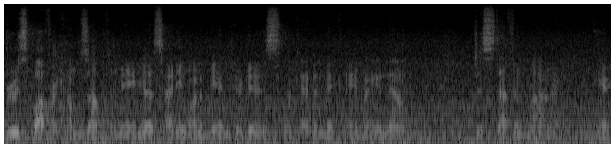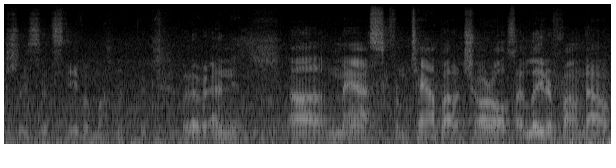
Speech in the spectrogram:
Bruce Buffer comes up to me and goes, "How do you want to be introduced? What kind of nickname?" I go, "No, just Stephan Bonnar." He actually said Stephen Bonner, whatever. And uh, Mask from Out, Charles. I later found out,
